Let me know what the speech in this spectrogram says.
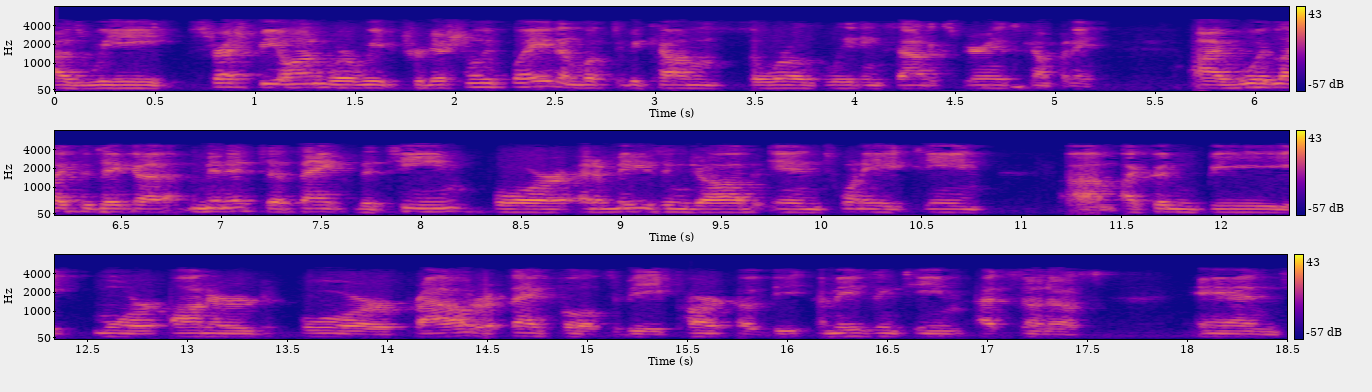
as we stretch beyond where we've traditionally played and look to become the world's leading sound experience company. I would like to take a minute to thank the team for an amazing job in 2018. Um, I couldn't be more honored or proud or thankful to be part of the amazing team at Sonos, and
